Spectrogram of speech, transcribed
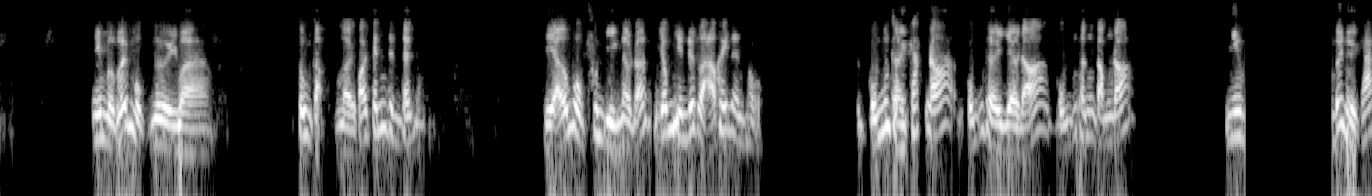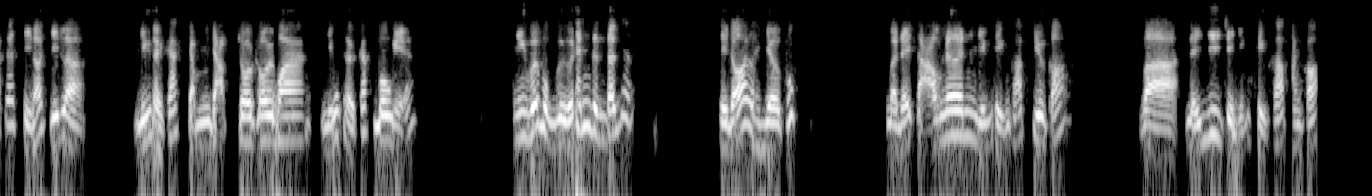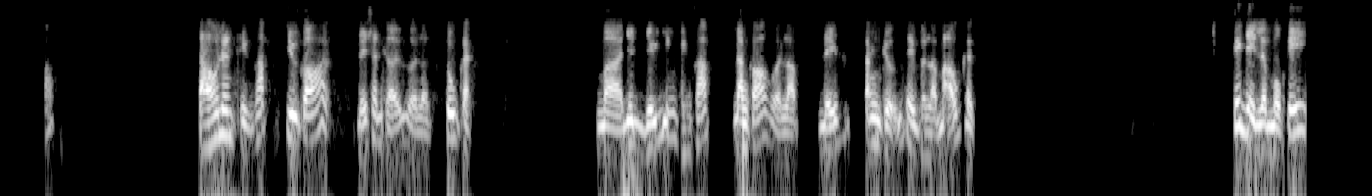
Nhưng mà với một người mà tu tập mà có chánh tinh tấn, thì ở một phương diện nào đó giống như nước lão khuấy lên hồ cũng thời khắc đó cũng thời giờ đó cũng thân tâm đó. Nhưng với người khác ấy, thì nó chỉ là những thời khắc chậm chạp trôi trôi qua những thời khắc vô nghĩa. Nhưng với một người thánh tinh tấn ấy, thì đó là giờ phút mà để tạo nên những thiện pháp chưa có và để duy trì những thiện pháp đang có. Tạo nên thiện pháp chưa có để sanh khởi gọi là tu cực mà gìn giữ những thiện pháp đang có gọi là để tăng trưởng thì gọi là bảo cực cái này là một cái,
